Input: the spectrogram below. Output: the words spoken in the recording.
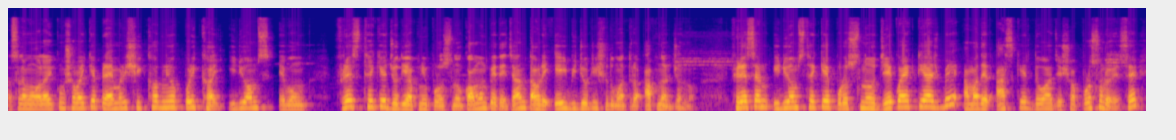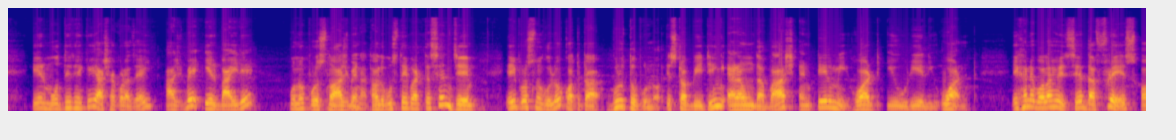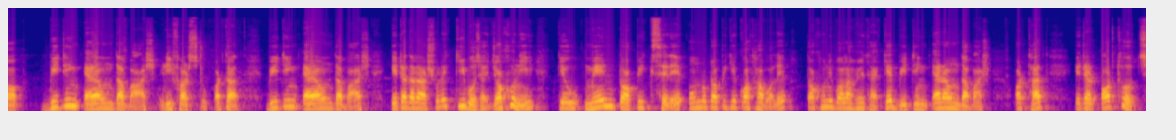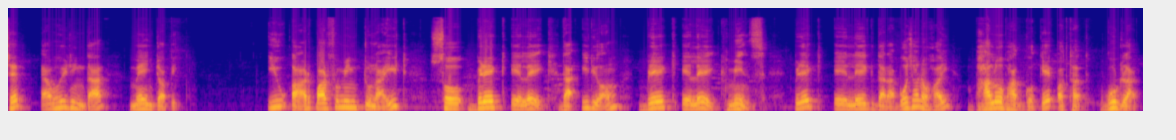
আসসালামু আলাইকুম সবাইকে। প্রাইমারি শিক্ষক নিয়োগ পরীক্ষায় ইডিয়মস এবং ফ্রেশ থেকে যদি আপনি প্রশ্ন কমন পেতে চান, তাহলে এই ভিডিওটি শুধুমাত্র আপনার জন্য। ফ্রেশ অ্যান্ড ইডিয়মস থেকে প্রশ্ন যে কয়েকটি আসবে, আমাদের আজকের দেওয়া যেসব প্রশ্ন রয়েছে, এর মধ্যে থেকেই আশা করা যায় আসবে। এর বাইরে কোনো প্রশ্ন আসবে না। তাহলে বুঝতেই পারতেছেন যে এই প্রশ্নগুলো কতটা গুরুত্বপূর্ণ। Stop beating, around the bush, and tell me what you really want. এখানে বলা হয়েছে, the phrase of beating around the bush refers to অর্থাৎ বিটিং অ্যারাউন্ড দ্য বাস এটা দ্বারা আসলে কি বোঝায়? যখনই কেউ মেন টপিক সেরে অন্য টপিকে কথা বলে, তখনই বলা হয়ে থাকে বিটিং অ্যারাউন্ড দ্য বাস অর্থাৎ এটার অর্থ হচ্ছে avoiding the main topic you are performing tonight so break a leg the idiom break a leg means break a leg দ্বারা বোঝানো হয় ভালো ভাগ্যকে, অর্থাৎ good luck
